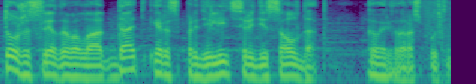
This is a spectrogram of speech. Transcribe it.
тоже следовало отдать и распределить среди солдат, говорил Распутин.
